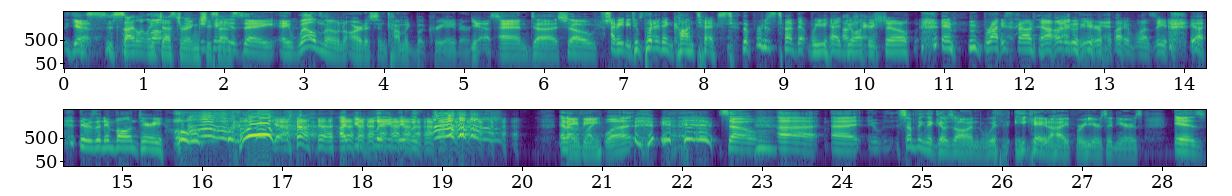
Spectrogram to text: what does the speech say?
yes. She's silently Well, gesturing. She says, is a, a well known artist and comic book creator. Yes. And uh, so she I mean, to put that- it in context, the first time that we had you on the show and Bryce found out who your it. wife was, he, yeah, there was an involuntary. I do believe it was. And I was like, what? so, uh, uh, something that goes on with EK and I for years and years is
